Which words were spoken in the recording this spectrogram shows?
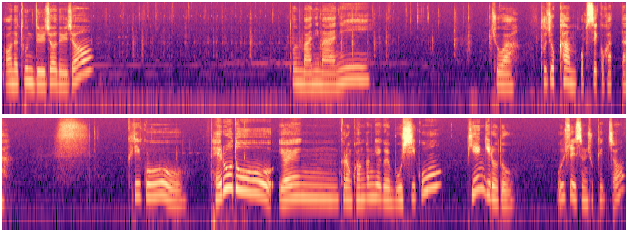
아, 어, 네, 돈 늘죠, 늘죠? 돈 많이 많이. 좋아. 부족함 없을 것 같다. 그리고 배로도 여행 그런 관광객을 모시고 비행기로도 올 수 있으면 좋겠죠?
